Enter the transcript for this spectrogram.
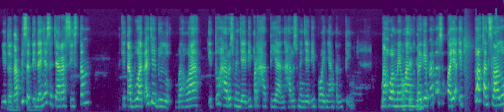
gitu. Hmm. Tapi setidaknya secara sistem kita buat aja dulu bahwa itu harus menjadi perhatian, harus menjadi poin yang penting. Bahwa memang okay. bagaimana supaya itu akan selalu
